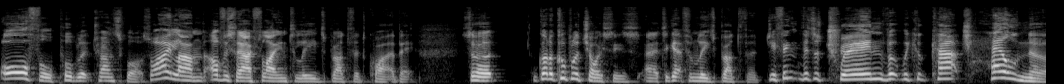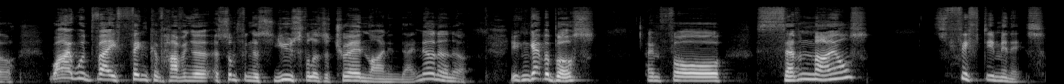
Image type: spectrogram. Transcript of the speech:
awful public transport. So I land, obviously I fly into Leeds, Bradford quite a bit. So I've got a couple of choices uh, to get from Leeds, Bradford. Do you think there's a train that we could catch? Hell no. Why would they think of having a, a something as useful as a train line in there? No, no, no. You can get the bus and for seven miles, it's 50 minutes.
